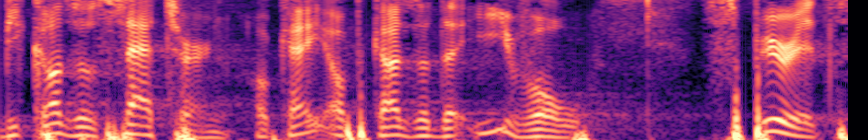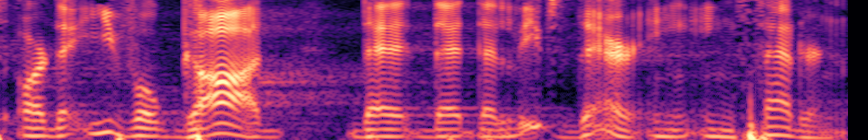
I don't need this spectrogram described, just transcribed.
because of Saturn, okay? Or because of the evil spirits or the evil God that, that, that lives there in, in Saturn.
